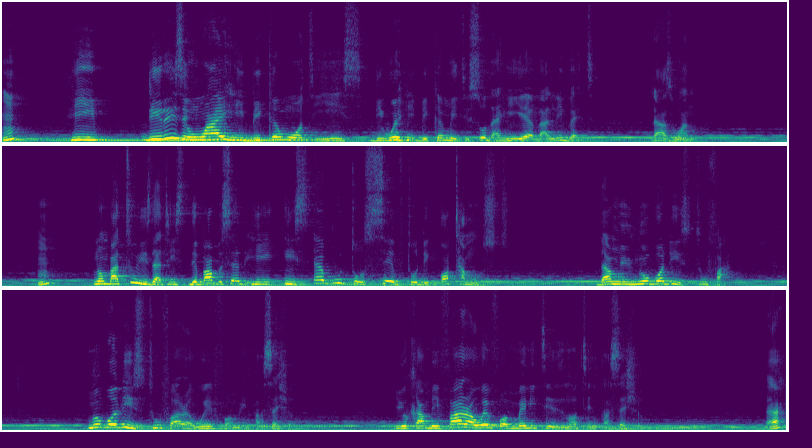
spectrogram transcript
Hmm? He, the reason why he became what he is, the way he became it, is so that he ever liveth. That's one. Hmm? Number two is that the Bible said he is able to save to the uttermost. That means nobody is too far. Nobody is too far away from intercession. You can be far away from many things, not intercession. Huh?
